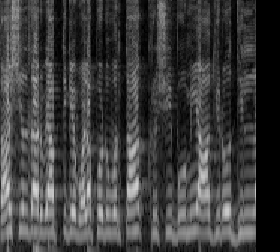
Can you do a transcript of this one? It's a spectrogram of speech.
ತಹಶೀಲ್ದಾರ್ ವ್ಯಾಪ್ತಿಗೆ ಒಳಪಡುವಂತಹ ಕೃಷಿ ಭೂಮಿ ಆಗಿರೋದಿಲ್ಲ.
